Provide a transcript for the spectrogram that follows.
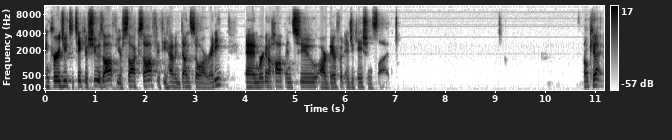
encourage you to take your shoes off, your socks off if you haven't done so already. And we're going to hop into our barefoot education slide. Okay,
